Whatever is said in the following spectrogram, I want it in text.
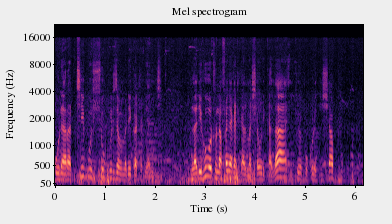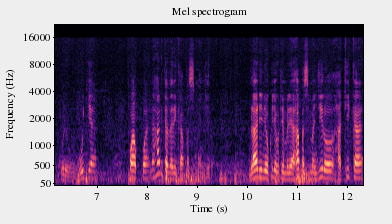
unaratibu shughuli za mabadiliko ya tabia nchi. Mradi huo tunafanya katika halmashauri kadhaa ikiwepo kule Kishapu, kule Unguja, Mpwapwa na hali kadhalika hapa Simanjiro. Mradi niokuja kutembelea hapa Simanjiro, hakika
